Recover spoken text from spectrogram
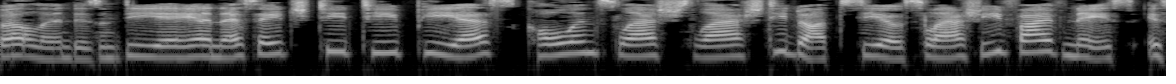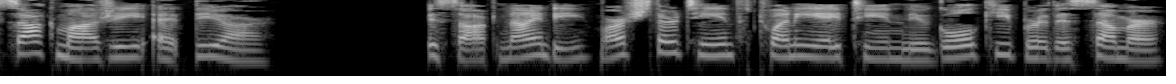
Butland isn't DANSHTTPS colon slash slash T.co slash E5 NACE, Isak Maji, at DR. Isak 90, March 13, 2018 New goalkeeper this summer.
